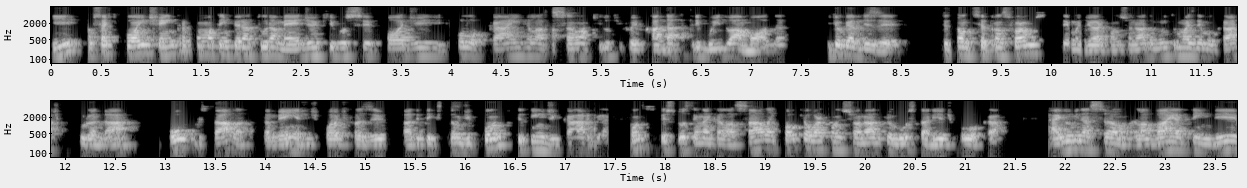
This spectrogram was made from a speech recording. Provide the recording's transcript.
E o set point entra com uma temperatura média que você pode colocar em relação àquilo que foi atribuído à moda. O que eu quero dizer? Então, você transforma o sistema de ar-condicionado muito mais democrático por andar, ou por sala também, a gente pode fazer a detecção de quanto eu tenho de carga, quantas pessoas tem naquela sala e qual que é o ar-condicionado que eu gostaria de colocar. A iluminação, ela vai atender,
